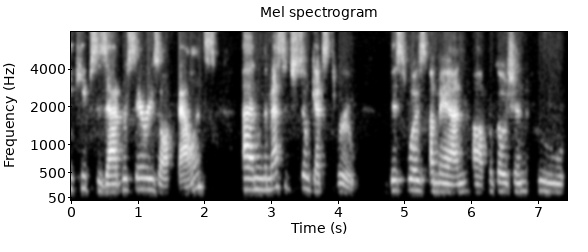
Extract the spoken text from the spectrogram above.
he keeps his adversaries off balance, and the message still gets through. This was a man, uh, Prigozhin, who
